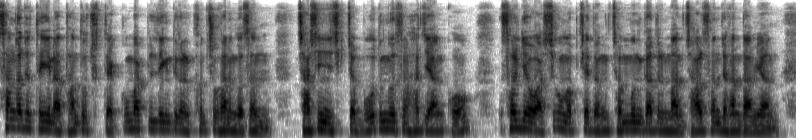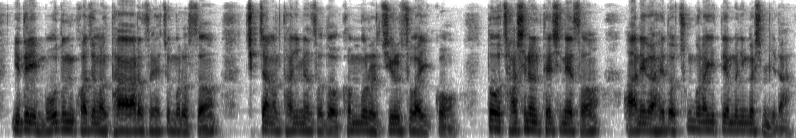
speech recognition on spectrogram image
상가주택이나 단독주택, 꼬마 빌딩 등을 건축하는 것은 자신이 직접 모든 것을 하지 않고 설계와 시공업체 등 전문가들만 잘 선정한다면 이들이 모든 과정을 다 알아서 해줌으로써 직장을 다니면서도 건물을 지을 수가 있고 또 자신을 대신해서 아내가 해도 충분하기 때문인 것입니다.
